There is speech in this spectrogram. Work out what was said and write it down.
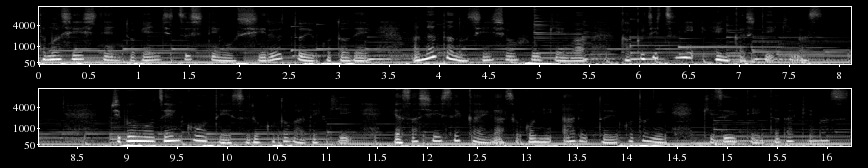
魂視点と現実視点を知るということであなたの心象風景は確実に変化していきます。自分を全肯定することができ優しい世界がそこにあるということに気づいていただけます。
